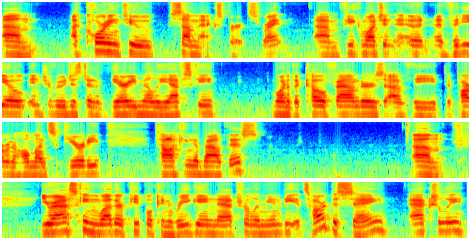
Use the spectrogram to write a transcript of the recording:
um, according to some experts right um, if you can watch an, a, a, video interview just of Gary Milievsky, one of the co-founders of the Department of Homeland Security, talking about this. Um, you're asking whether people can regain natural immunity. It's hard to say, actually.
